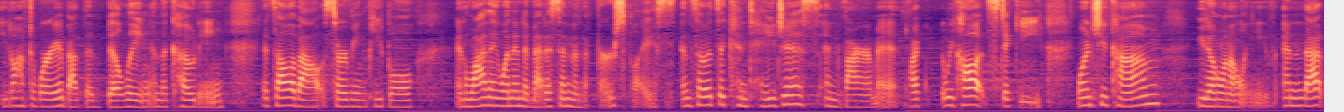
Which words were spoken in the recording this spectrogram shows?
you don't have to worry about the billing and the coding. It's all about serving people and why they went into medicine in the first place. And so it's a contagious environment. Like we call it sticky. Once you come, you don't want to leave. And that,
